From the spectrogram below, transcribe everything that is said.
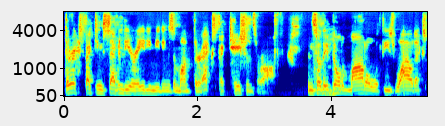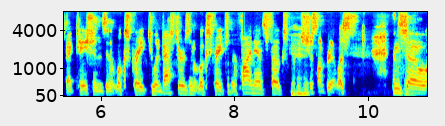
they're expecting 70 or 80 meetings a month. Their expectations are off. And so they mm-hmm. build a model with these wild expectations, and it looks great to investors and it looks great to their finance folks, but it's just unrealistic. And so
